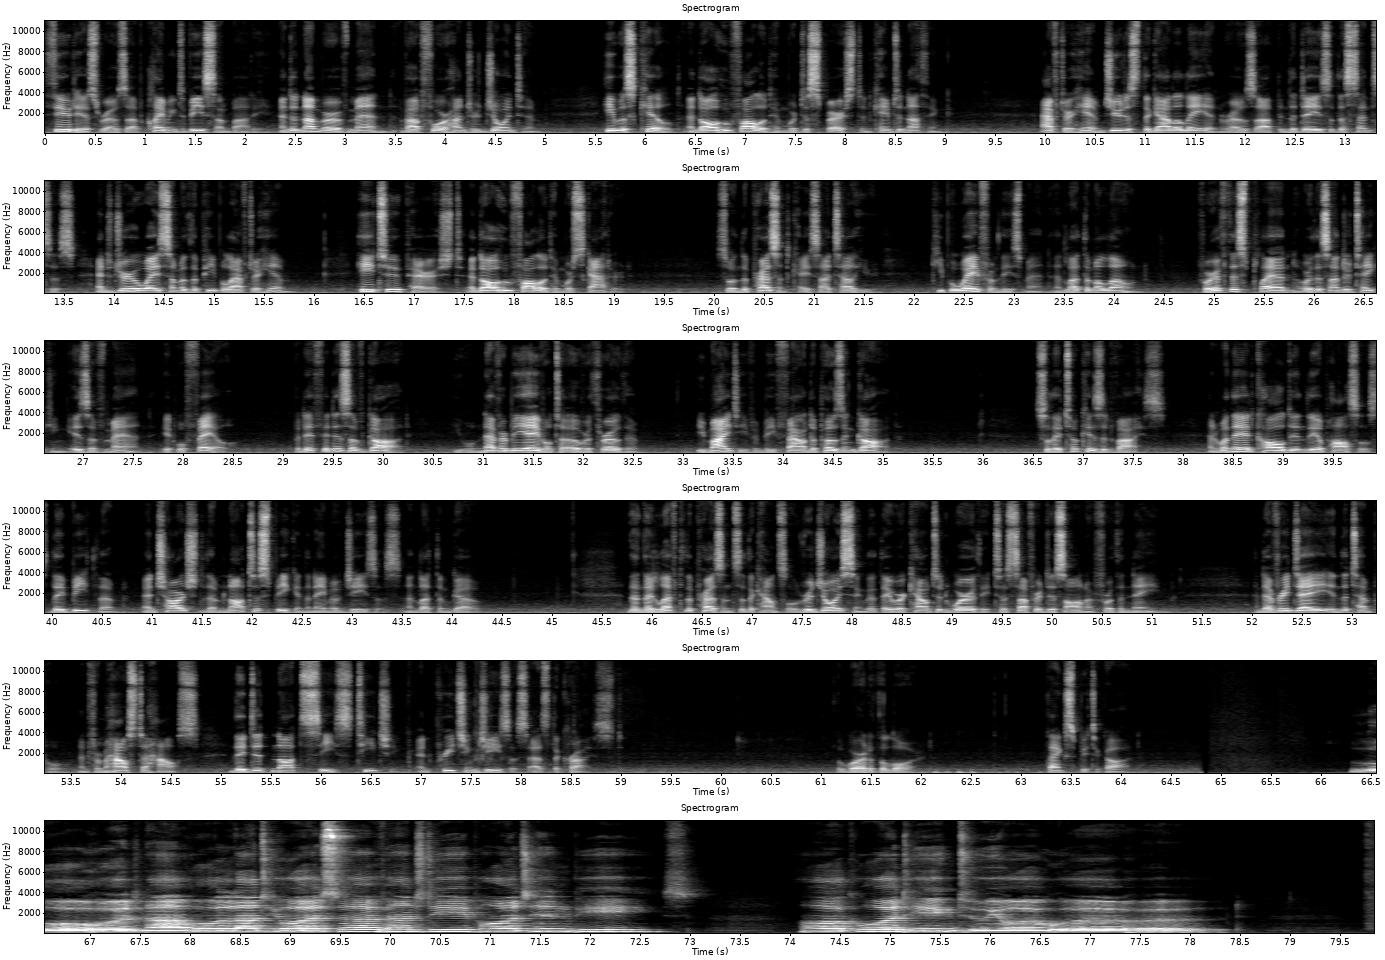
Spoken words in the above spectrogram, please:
Theudas rose up, claiming to be somebody, and a number of men, about four hundred, joined him. He was killed, and all who followed him were dispersed and came to nothing. After him, Judas the Galilean rose up in the days of the census, and drew away some of the people after him. He too perished, and all who followed him were scattered. So in the present case, I tell you, keep away from these men, and let them alone. For if this plan or this undertaking is of man, it will fail. But if it is of God, you will never be able to overthrow them. You might even be found opposing God. So they took his advice. And when they had called in the apostles, they beat them, and charged them not to speak in the name of Jesus, and let them go. Then they left the presence of the council, rejoicing that they were counted worthy to suffer dishonor for the name. And every day in the temple, and from house to house, they did not cease teaching and preaching Jesus as the Christ. The word of the Lord. Thanks be to God. Lord, now let your servant depart in peace, according to your word.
